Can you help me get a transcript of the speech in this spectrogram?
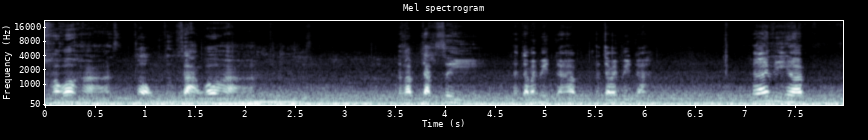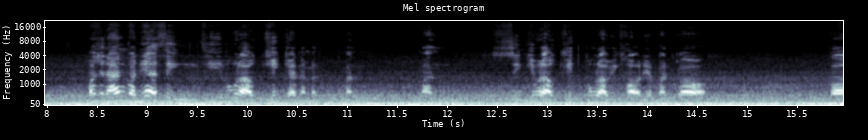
เขาก็หาสองถึงสามเขาหา นะครับ จากสี่ถ้าจะไม่ผิดนะครับ ถ้าจะไม่ผิดนะเพราะฉะนั้นสิครับ เพราะฉะนั้นวันเนี้ยสิ่งที่พวกเราคิดกันนะมันมันมันสิ่งที่พวกเราคิดพวกเราวิเคราะห์เนี่ยมันก็ก็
